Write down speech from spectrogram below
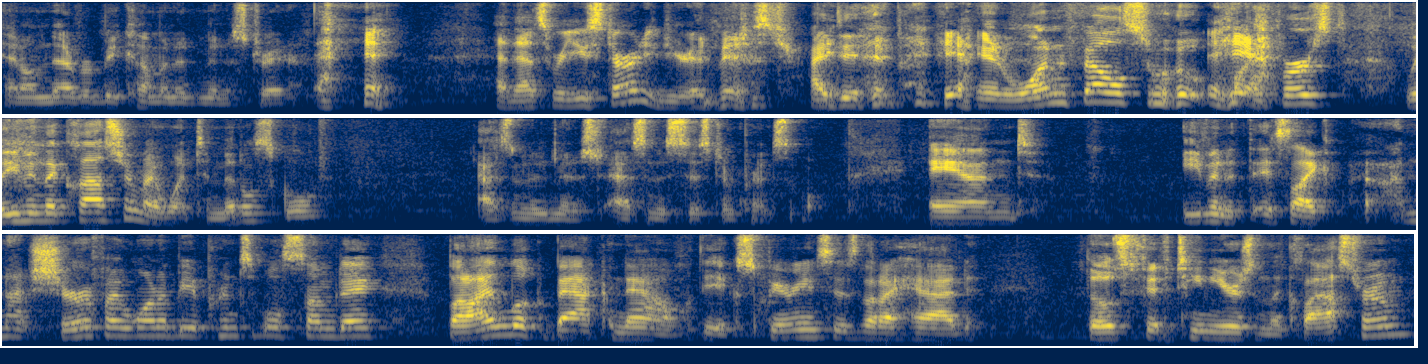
and I'll never become an administrator. and that's where you started your administration. I did Yeah. in one fell swoop. My Yeah. first leaving the classroom, I went to middle school as an administ- as an assistant principal, and even it's like I'm not sure if I want to be a principal someday. But I look back now, the experiences that I had, those 15 years in the classroom,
